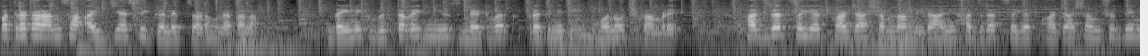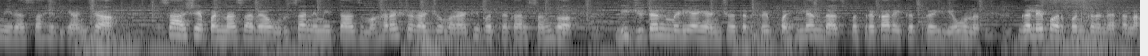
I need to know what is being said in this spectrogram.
पत्रकारांचा ऐतिहासिक गलेप चढवण्यात आला. दैनिक वृत्तवेग न्यूज नेटवर्क प्रतिनिधी मनोज कांबळे. हजरत सय्यद ख्वाजा शमना मीरा आणि हजरत सय्यद ख्वाजा शमशुद्दीन मीरा साहेब यांच्या सहाशे पन्नासाव्या उर्सानिमित्त आज महाराष्ट्र राज्य मराठी पत्रकार संघ डिजिटल मीडिया यांच्यातर्फे पहिल्यांदाच पत्रकार एकत्र येऊन गलेप अर्पण करण्यात आला.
